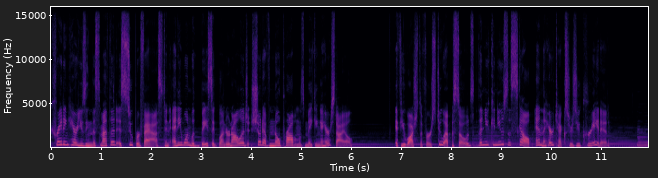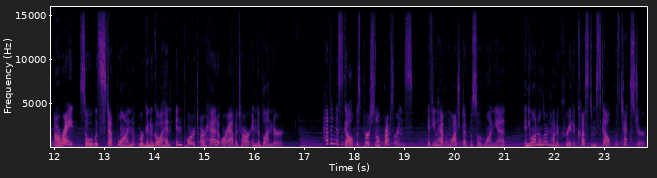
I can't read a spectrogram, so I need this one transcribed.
Creating hair using this method is super fast, and anyone with basic Blender knowledge should have no problems making a hairstyle. If you watched the first two episodes, then you can use the scalp and the hair textures you created. Alright, so with step 1, we're going to go ahead and import our head or avatar into Blender. Having a scalp is personal preference. If you haven't watched episode 1 yet, and you want to learn how to create a custom scalp with texture,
